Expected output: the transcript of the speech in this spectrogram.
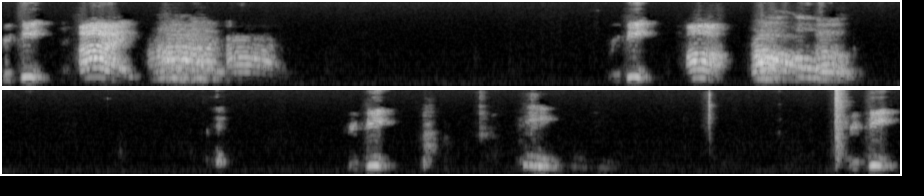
Repeat. I. Repeat. Ah. Repeat. P. Repeat.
